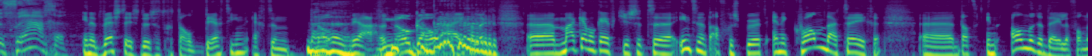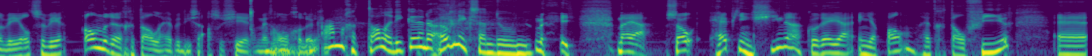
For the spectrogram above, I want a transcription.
Vragen. In het westen is dus het getal 13 echt een no- ja, een no-go eigenlijk. Eh, maar ik heb ook eventjes het eh, internet afgespeurd en ik kwam daartegen uh, dat in andere delen van de wereld ze weer andere getallen hebben die ze associëren met ongeluk. Die arme getallen, die kunnen er ook niks aan doen. Nee. Nou ja, zo heb je in China, Korea en Japan het getal 4. eh,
